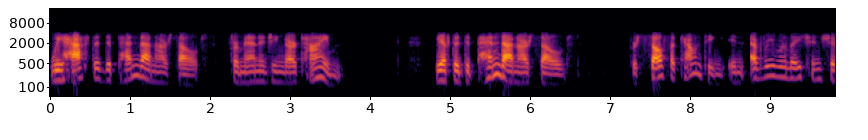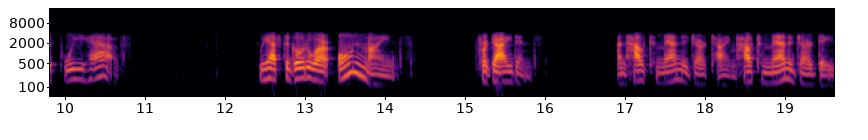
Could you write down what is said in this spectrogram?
We have to depend on ourselves for managing our time. We have to depend on ourselves for self accounting in every relationship we have. We have to go to our own minds for guidance on how to manage our time, how to manage our days,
